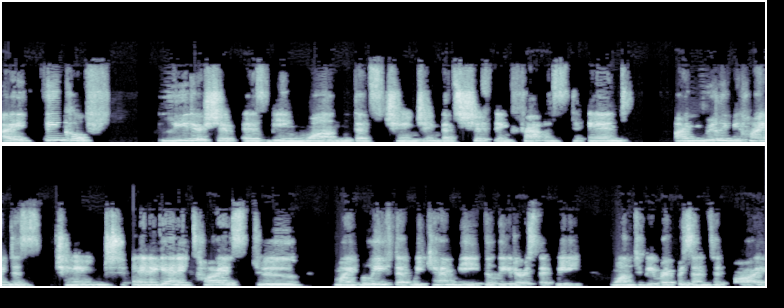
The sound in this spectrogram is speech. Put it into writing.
I think of leadership as being one that's changing, that's shifting fast. And I'm really behind this change. And again, it ties to my belief that we can be the leaders that we want to be represented by.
